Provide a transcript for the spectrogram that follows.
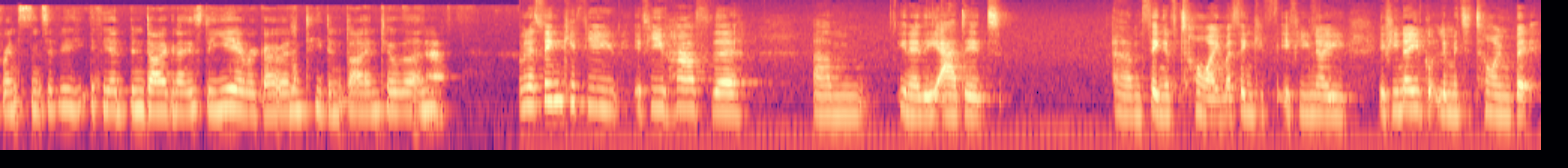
for instance, if he if he had been diagnosed a year ago and he didn't die until then? Yeah. I mean, I think if you if you have the, um, you know, the added um, thing of time, I think if if you know if you know you've got limited time, but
